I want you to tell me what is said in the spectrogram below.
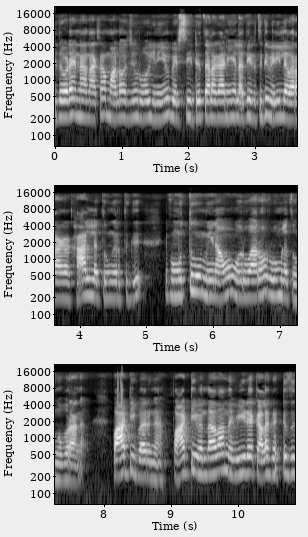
இதோட என்னன்னாக்கா மனோஜும் ரோகிணியும் பெட்ஷீட்டு தலகாணி எல்லாத்தையும் எடுத்துகிட்டு வெளியில் வராங்க. ஹாலில் தூங்குறதுக்கு. இப்போ முத்துவும் மீனாவும் ஒரு வாரம் ரூமில் தூங்க போகிறாங்க பாட்டி பாருங்க. பாட்டி வந்தால் தான் அந்த வீடை களை கட்டுது.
